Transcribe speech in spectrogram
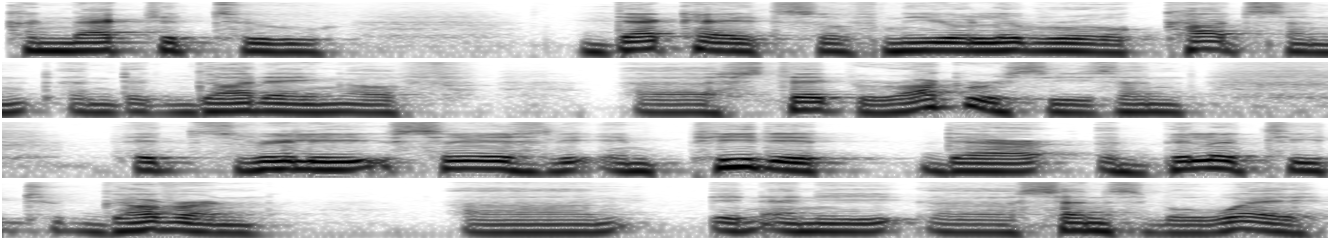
connected to decades of neoliberal cuts and, and the gutting of uh, state bureaucracies. And it's really seriously impeded their ability to govern um, in any uh, sensible way.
